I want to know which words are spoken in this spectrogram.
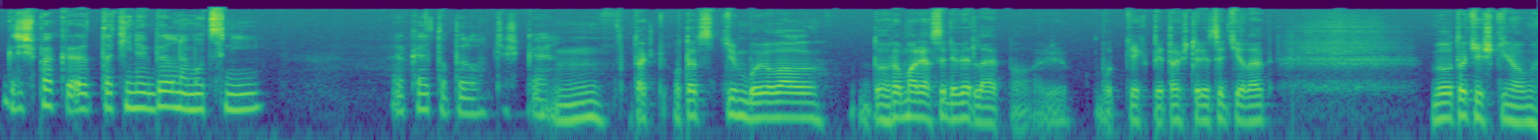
Když pak eh, tatínek byl nemocný, jaké to bylo těžké? Hmm, tak otec s tím bojoval dohromady asi 9 let, no, takže od těch 45 let bylo to těžké. No.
